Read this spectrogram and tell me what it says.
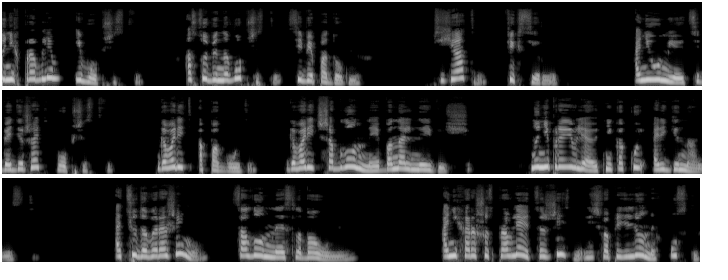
у них проблем и в обществе, особенно в обществе себе подобных. Психиатры фиксируют. Они умеют себя держать в обществе, говорить о погоде, говорить шаблонные банальные вещи, но не проявляют никакой оригинальности. Отсюда выражение «салонное слабоумие». Они хорошо справляются с жизнью лишь в определенных узких,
